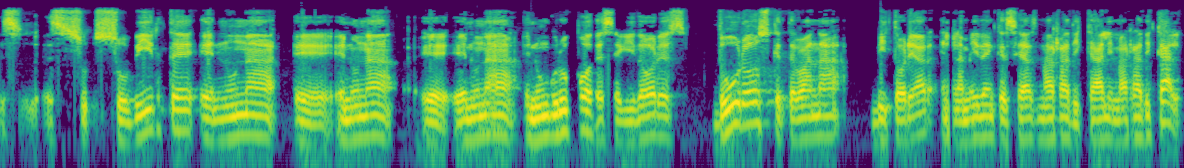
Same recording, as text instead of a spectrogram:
subirte en una, eh, en una eh, en, una, en un grupo de seguidores duros que te van a vitorear en la medida en que seas más radical y más radical.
